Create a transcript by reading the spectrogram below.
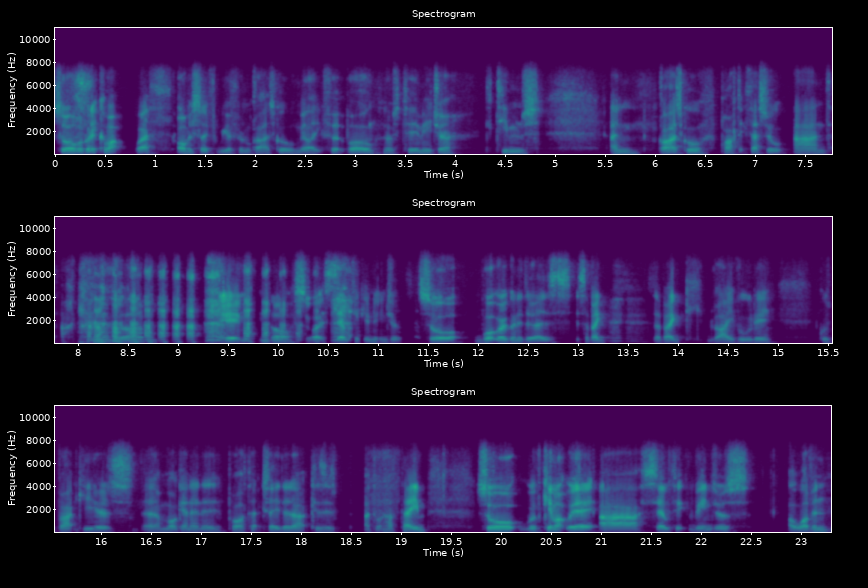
So we're going to come up with, obviously, if we're from Glasgow, we like football. There's two major teams in Glasgow, Partick Thistle, and I can't remember the other one. Um, no, so it's Celtic and Rangers. So what we're going to do is, it's a big, it's a big rivalry. Goes back years. Uh, I'm not getting into the politics side of that because I don't have time. So we've came up with a Celtic Rangers 11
